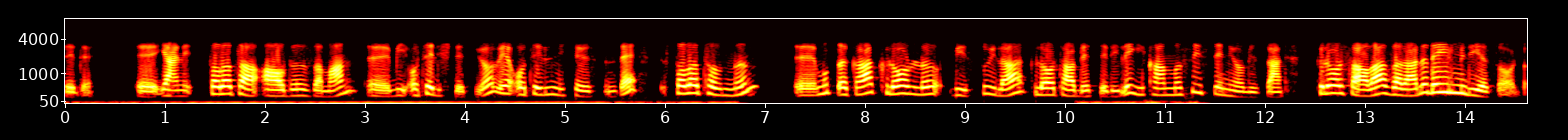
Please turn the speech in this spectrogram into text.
dedi. E, yani salata aldığı zaman e, bir otel işletiyor ve otelin içerisinde salatalının e, mutlaka klorlu bir suyla, klor tabletleriyle yıkanması isteniyor bizden. Klor sağlığa zararlı değil mi diye sordu.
